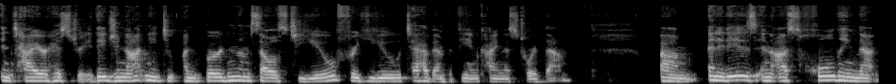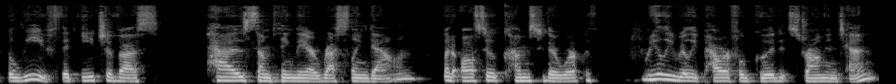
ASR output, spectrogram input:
entire history. They do not need to unburden themselves to you for you to have empathy and kindness toward them. Um, and it is in us holding that belief that each of us has something they are wrestling down, but also comes to their work with really, really powerful, good, strong intent.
